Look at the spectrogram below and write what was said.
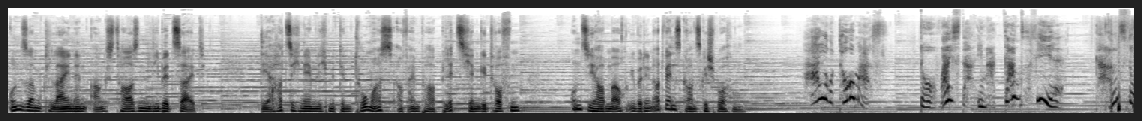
unserem kleinen Angsthasen Liebezeit. Der hat sich nämlich mit dem Thomas auf ein paar Plätzchen getroffen und sie haben auch über den Adventskranz gesprochen. Hallo Thomas, du weißt da immer ganz viel. Kannst du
